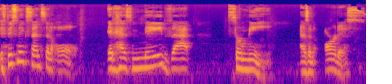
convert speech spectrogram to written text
If this makes sense at all, it has made that for me as an artist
